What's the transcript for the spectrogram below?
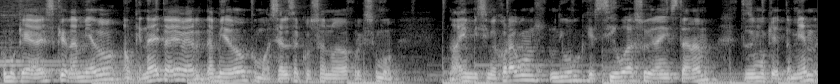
como que a veces que da miedo, aunque nadie te vaya a ver, da miedo como hacer esa cosa nueva porque es como, no, y si mejor hago un, un dibujo que sí voy a subir a Instagram. Entonces como que también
